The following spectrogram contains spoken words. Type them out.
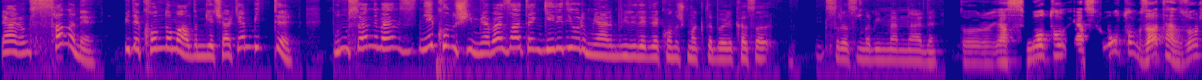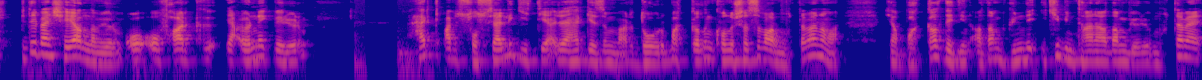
Yani sana ne? Bir de kondom aldım geçerken bitti. Bunu seninle ben niye konuşayım ya? Ben zaten geri diyorum yani birileriyle konuşmakta böyle kasa sırasında bilmem nerede. Doğru. Ya small talk, ya small talk zaten zor. Bir de ben şeyi anlamıyorum. O, o farkı ya örnek veriyorum. Her abi sosyallik ihtiyacı herkesin var. Doğru. Bakkalın konuşası var muhtemelen ama ya bakkal dediğin adam günde 2000 tane adam görüyor. Muhtemelen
